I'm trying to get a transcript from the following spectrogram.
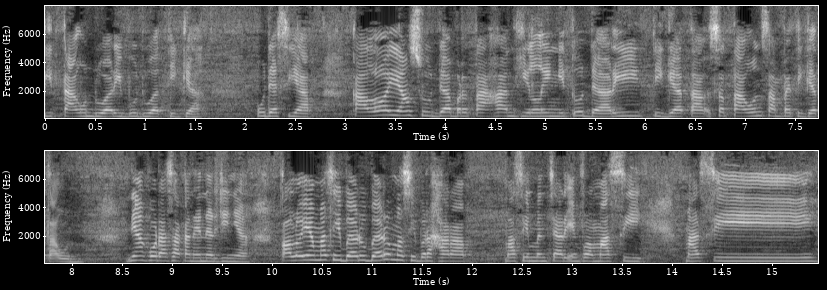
di tahun 2023 udah siap. Kalau yang sudah bertahan healing itu dari tiga tahun setahun sampai tiga tahun. Ini aku rasakan energinya. Kalau yang masih baru-baru masih berharap masih mencari informasi masih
